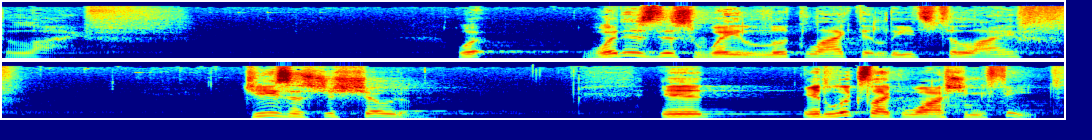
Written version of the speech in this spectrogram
the life. What, what does this way look like that leads to life? Jesus just showed him. It, it looks like washing feet.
